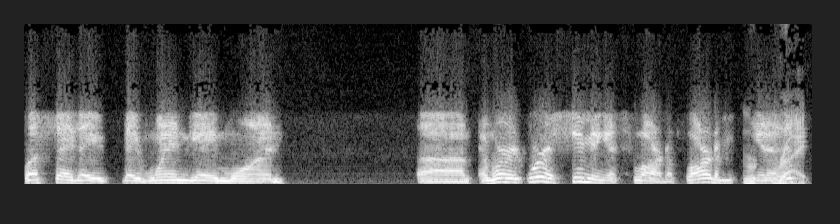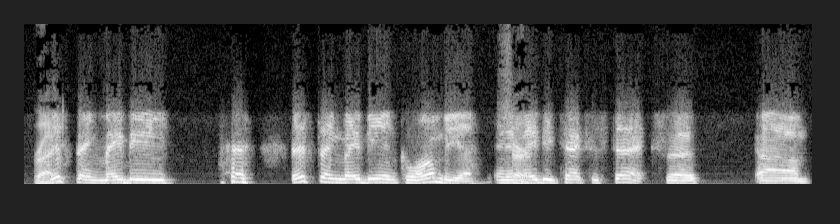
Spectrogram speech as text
let's say they they win game one um, and we're we're assuming it's Florida. Florida, you know, right, this, right. this thing may be this thing may be in Columbia, and Sure. it may be Texas Tech. So, um,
